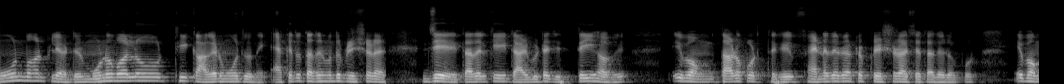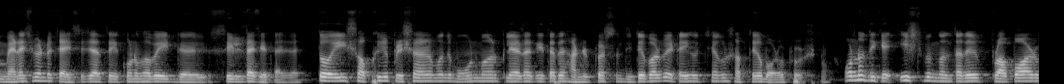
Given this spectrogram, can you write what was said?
মোহনবাগান প্লেয়ারদের মনোবলও ঠিক আগের মতো নেই একে তো তাদের মধ্যে প্রেশার আছে যে, তাদেরকে এই ডার্বিটা জিততেই হবে। এবং তার ওপর থেকে ফ্যানেদেরও একটা প্রেশার আছে তাদের ওপর এবং ম্যানেজমেন্টও চাইছে যাতে কোনোভাবেই সিলটা জেতা যায়। তো এই সব কিছু প্রেশারের মধ্যে মোহনমোহন প্লেয়াররা কি তাদের হান্ড্রেড পার্সেন্ট দিতে পারবে? এটাই হচ্ছে এখন সবথেকে বড় প্রশ্ন। অন্যদিকে ইস্টবেঙ্গল তাদের প্রপার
